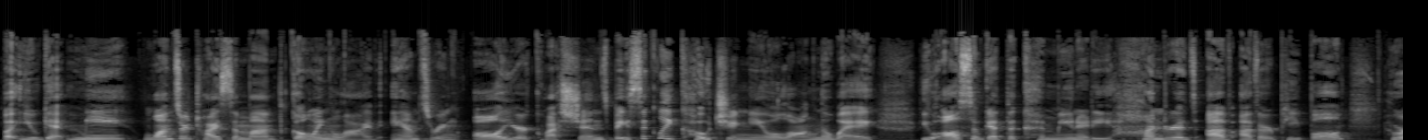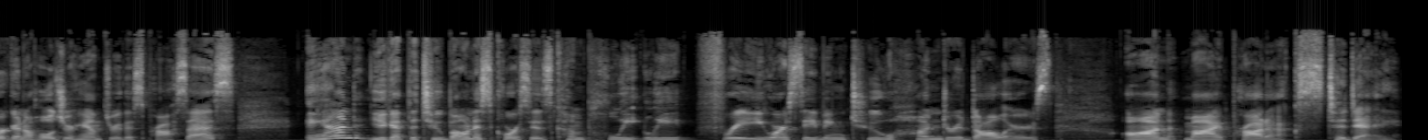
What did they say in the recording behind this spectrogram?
but you get me once or twice a month going live, answering all your questions, basically coaching you along the way. You also get the community, hundreds of other people who are going to hold your hand through this process. And you get the two bonus courses completely free. You are saving $200 on my products today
